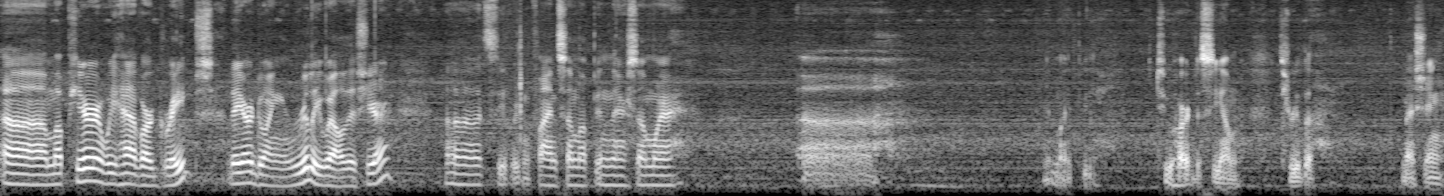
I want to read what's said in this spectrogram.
Um, up here we have our grapes. They are doing really well this year. Uh, let's see if we can find some up in there somewhere. Uh, it might be too hard to see them through the meshing.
